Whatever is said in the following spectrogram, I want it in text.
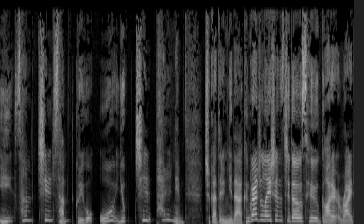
2373 그리고 5678님 축하드립니다. Congratulations to those who got it right.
